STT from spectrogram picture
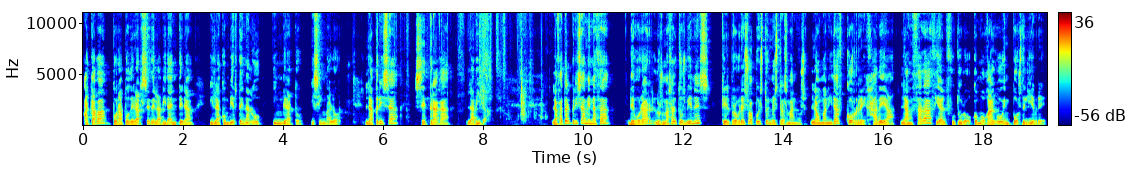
acaba por apoderarse de la vida entera y la convierte en algo ingrato y sin valor. La prisa se traga la vida. La fatal prisa amenaza devorar los más altos bienes que el progreso ha puesto en nuestras manos. La humanidad corre, jadea, lanzada hacia el futuro, como galgo en pos de liebre,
